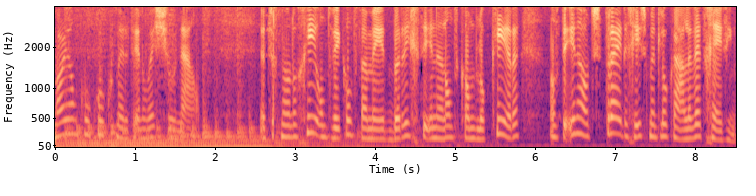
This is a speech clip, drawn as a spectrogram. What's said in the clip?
Marjan Koekoek met het NOS Journaal. Het technologie ontwikkelt waarmee het berichten in een land kan blokkeren als de inhoud strijdig is met lokale wetgeving.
